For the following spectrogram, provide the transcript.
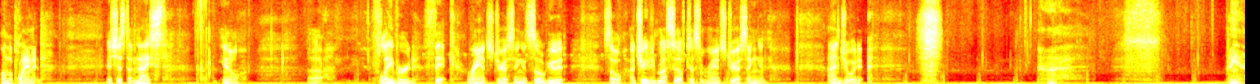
on the planet. It's just a nice you know uh flavored thick ranch dressing. It's so good. So i treated myself to some ranch dressing and i enjoyed it. Man.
